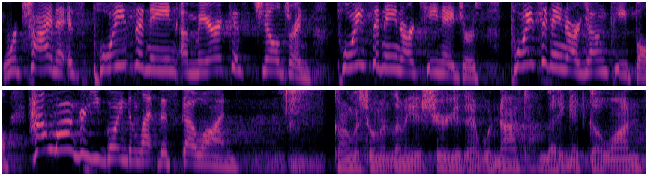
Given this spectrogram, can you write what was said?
where China is poisoning America's children, poisoning our teenagers, poisoning our young people? How long are you going to let this go on? Congresswoman, let me assure you that we're not letting it go on.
